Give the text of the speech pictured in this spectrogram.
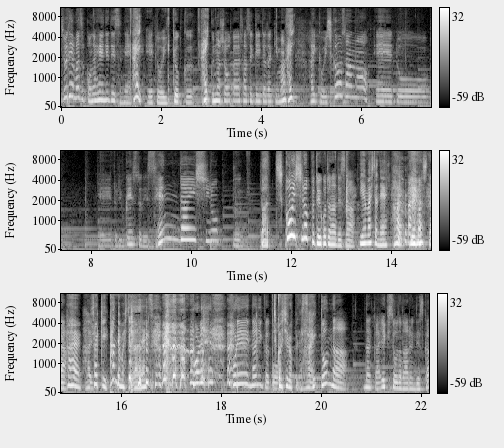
それではまずこの辺でですね、はい。えっ、と一曲、はい。曲の紹介をさせていただきます。はい。はい、今日石川さんのえっ、とえっ、とリクエストで仙台シロップバッチコイシロップということなんですが、言えましたね。はい、言えました。はい、はい。さっき噛んでましたからね。これこれ何かこうチコシロップです。ははい。い、どんななんかエピソードがあるんですか？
